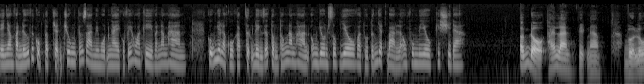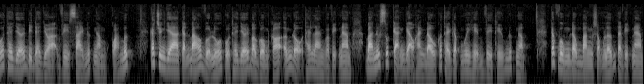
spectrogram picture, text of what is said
để nhằm phản ứng với cuộc tập trận chung kéo dài 11 ngày của phía Hoa Kỳ và Nam Hàn, cũng như là cuộc gặp thượng đỉnh giữa Tổng thống Nam Hàn ông Yoon suk yeol và Thủ tướng Nhật Bản là ông Fumio Kishida. Ấn Độ, Thái Lan, Việt Nam vựa lúa thế giới bị đe dọa vì xài nước ngầm quá mức. Các chuyên gia cảnh báo vựa lúa của thế giới bao gồm có Ấn Độ, Thái Lan và Việt Nam, ba nước xuất cảng gạo hàng đầu có thể gặp nguy hiểm vì thiếu nước ngầm. Các vùng đồng bằng rộng lớn tại Việt Nam,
